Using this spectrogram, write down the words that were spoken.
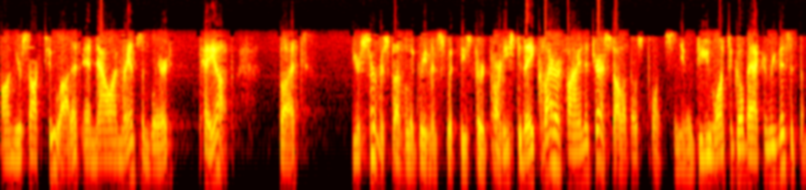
on your SOC 2 audit and now I'm ransomware, pay up. But your service level agreements with these third parties? Do they clarify and address all of those points? And you know, do you want to go back and revisit them?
